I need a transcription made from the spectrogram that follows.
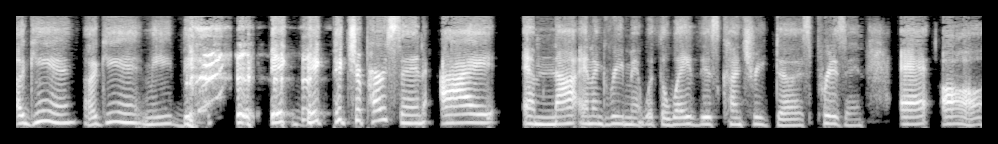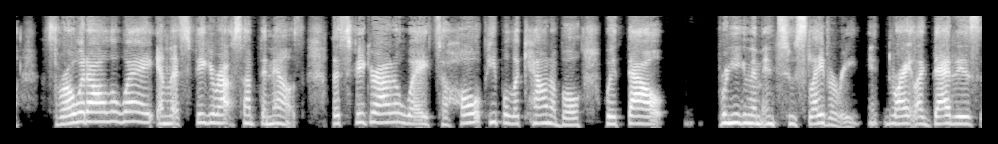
again again me big, big big picture person i am not in agreement with the way this country does prison at all. Throw it all away and let's figure out something else. Let's figure out a way to hold people accountable without bringing them into slavery, right? Like that is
